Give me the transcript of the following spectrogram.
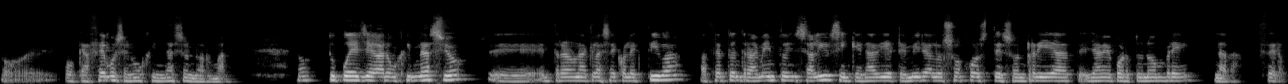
o, que hacemos en un gimnasio normal. Tú puedes llegar a un gimnasio, eh, entrar a una clase colectiva, hacer tu entrenamiento y salir sin que nadie te mire a los ojos, te sonría, te llame por tu nombre, nada, cero.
